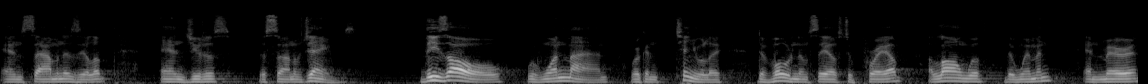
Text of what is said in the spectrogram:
and Simon the Zealot, and Judas the son of James. These all, with one mind, were continually devoting themselves to prayer, along with the women and Mary,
